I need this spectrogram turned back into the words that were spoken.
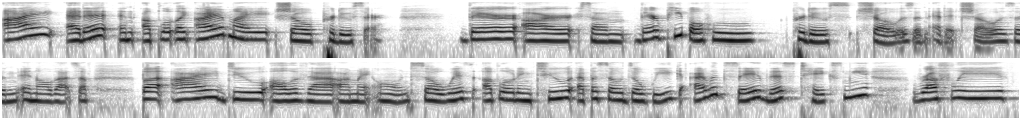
I edit and upload, like, I am my show producer. There are some, there are people who produce shows and edit shows and, and all that stuff. But I do all of that on my own. So, with uploading two episodes a week, I would say this takes me roughly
